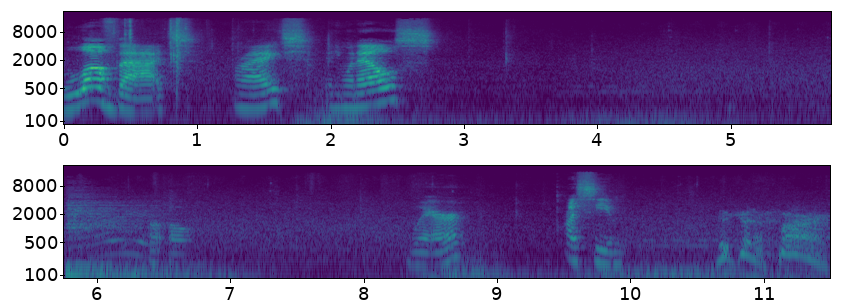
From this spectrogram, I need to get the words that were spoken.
Love that. Alright, anyone else? Uh-oh. Where? I see him. You're gonna burn.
